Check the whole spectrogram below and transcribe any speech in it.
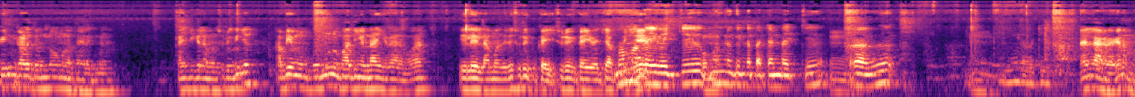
பின் காலத்து வந்து நார்மலாக தான் இருக்குமே கைக்கெல்லாம் வந்து சுருக்கு கொஞ்சம் அப்படியே முன்னு பார்த்தீங்கன்னா இங்கே வேறுங்க இதில் இல்லாமல் வந்துட்டு சுருக்கு கை சுருக்கு கை வச்சு பொம்மை அப்படியே கை வச்சு முன்னுக்கு இந்த பட்டன் வச்சு. பிறகு நல்லா கிடக்கு நம்ம.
